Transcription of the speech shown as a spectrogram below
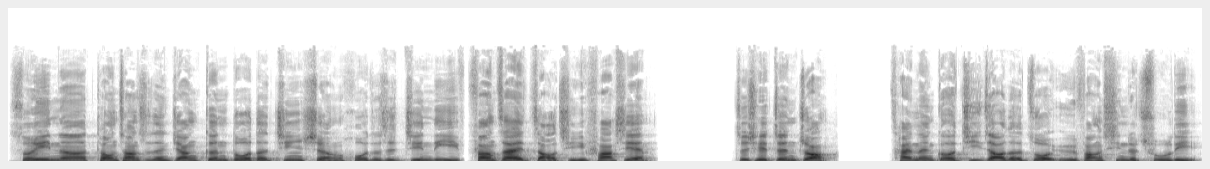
所以呢，通常只能将更多的精神或者是精力放在早期发现。这些症状才能够及早的做预防性的处理，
